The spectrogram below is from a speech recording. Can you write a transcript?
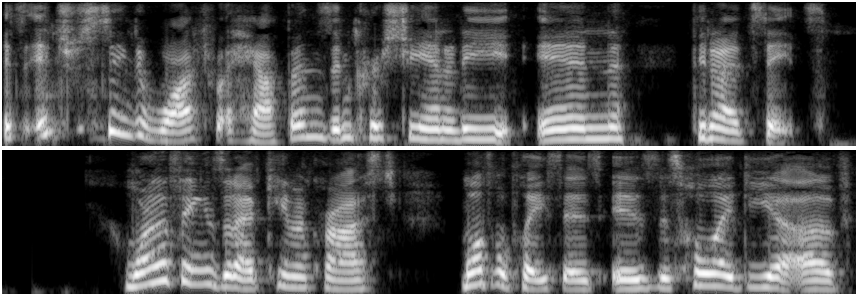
It's interesting to watch what happens in Christianity in the United States. One of the things that I've came across multiple places is this whole idea of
